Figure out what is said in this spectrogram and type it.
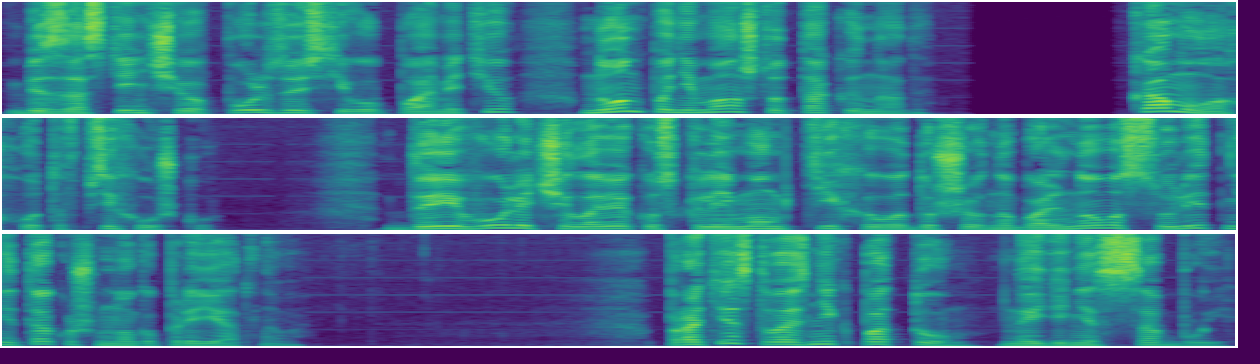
беззастенчиво пользуясь его памятью, но он понимал, что так и надо. Кому охота в психушку? Да и воля человеку с клеймом тихого душевнобольного сулит не так уж много приятного. Протест возник потом, наедине с собой,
